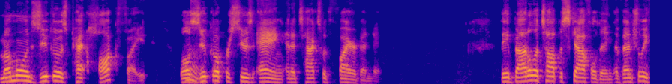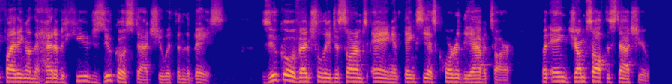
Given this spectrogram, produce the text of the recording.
Momo and Zuko's pet hawk fight, while Hmm. Zuko pursues Aang and attacks with firebending. They battle atop a scaffolding, eventually fighting on the head of a huge Zuko statue within the base. Zuko eventually disarms Aang and thinks he has cornered the Avatar, but Aang jumps off the statue.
